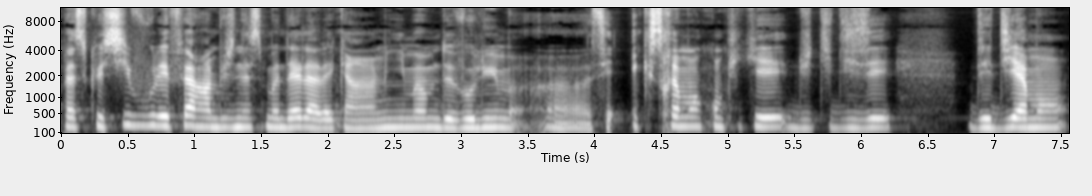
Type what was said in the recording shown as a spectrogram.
Parce que si vous voulez faire un business model avec un minimum de volume, c'est extrêmement compliqué d'utiliser des diamants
